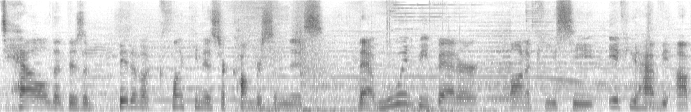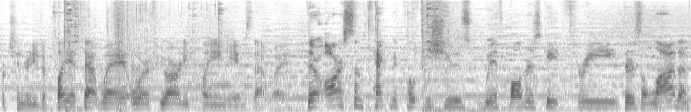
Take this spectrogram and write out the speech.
tell that there's a bit of a clunkiness or cumbersomeness that would be better on a PC if you have the opportunity to play it that way or if you're already playing games that way. There are some technical issues with Baldur's Gate 3. There's a lot of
